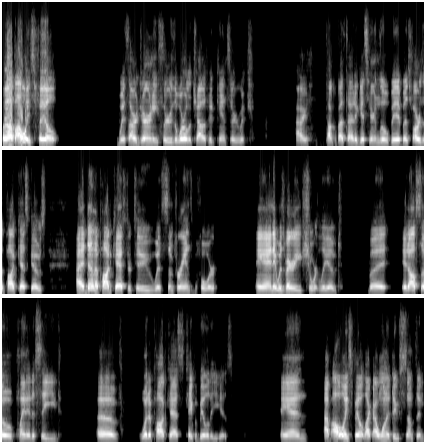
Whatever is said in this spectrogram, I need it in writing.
Well, I've always felt with our journey through the world of childhood cancer, which I talk about that, I guess, here in a little bit. But as far as the podcast goes, I had done a podcast or two with some friends before, and it was very short lived, but it also planted a seed of what a podcast capability is. And I've always felt like I want to do something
